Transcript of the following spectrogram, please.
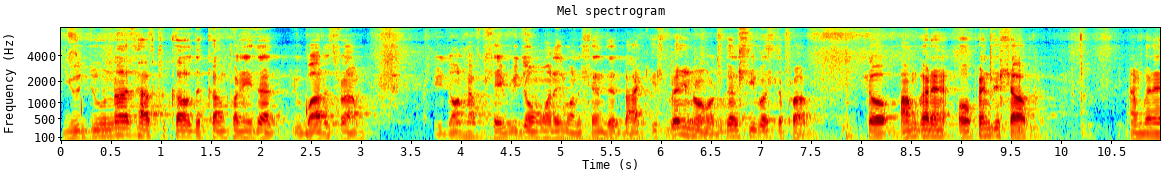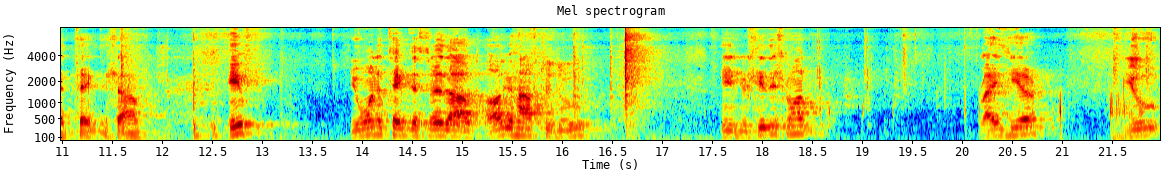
You do not have to call the company that you bought it from. You don't have to say we don't want it, want to send it back. It's very normal. We gotta see what's the problem. So I'm gonna open this up. I'm gonna take this out. If you want to take the thread out, all you have to do is you see this one right here. You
